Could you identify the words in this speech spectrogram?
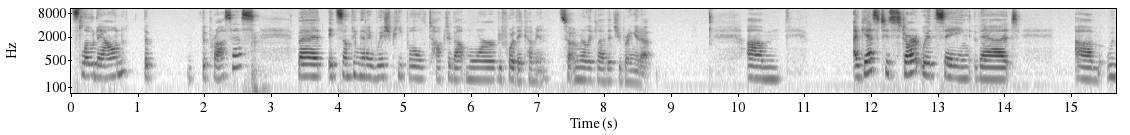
slow down the, the process, mm-hmm. but it's something that I wish people talked about more before they come in. So I'm really glad that you bring it up. Um, I guess to start with saying that um, we,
